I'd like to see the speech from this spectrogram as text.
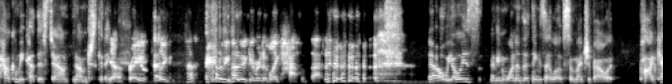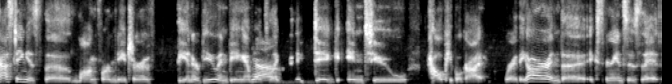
How can we cut this down? No, I'm just kidding. Yeah, right. Uh, like, how do we how do we get rid of like half of that? no, we always. I mean, one of the things I love so much about podcasting is the long form nature of the interview and being able yeah. to like really dig into how people got where they are and the experiences that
